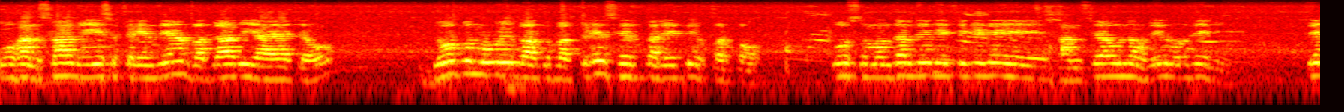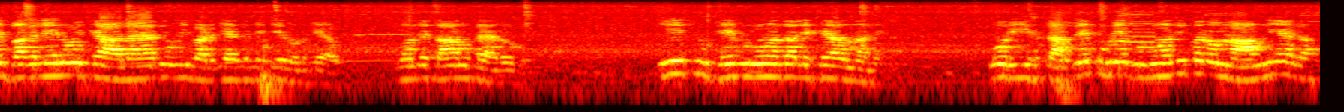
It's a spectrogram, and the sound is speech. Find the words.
ਉਹ ਹੰਸਾਂ ਵੇਸ ਕਰਿੰਦਿਆਂ ਬੱਗਾ ਵੀ ਆਇਆ ਚੋ। ਡੁੱਬ ਮੂਹੇ ਬੱਗ ਬੱਕਰੇ ਸਿਰ ਤਲੇ ਤੇ ਉੱਪਰ ਪਾਉ। ਉਹ ਸਮੁੰਦਰ ਦੇ ਵਿੱਚ ਜਿਹੜੇ ਹੰਸ ਆ, ਉਹ ਨਹਾਉਂਦੇ ਰੁੜਦੇ ਨੇ। ਤੇ ਬਗਲੇ ਨੂੰ ਵੀ ਖਿਆਲ ਆਇਆ ਕਿ ਉਹ ਵੀ ਵੜ ਗਿਆ ਤੇ ਨੀਚੇ ਰੁੜ ਗਿਆ ਉਹ। ਉਹਦੇ ਤਾਂ ਨੂੰ ਪੈਰ ਹੋ ਗਏ। ਇਹ ਝੂਠੇ ਗੁਰੂਆਂ ਦਾ ਲਿਖਿਆ ਉਹਨਾਂ ਨੇ। ਉਹ ਰੀਸ ਕਰਦੇ ਪੂਰੇ ਗੁਰੂਆਂ ਦੀ, ਪਰ ਉਹ ਨਾਮ ਨਹੀਂ ਹੈਗਾ।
